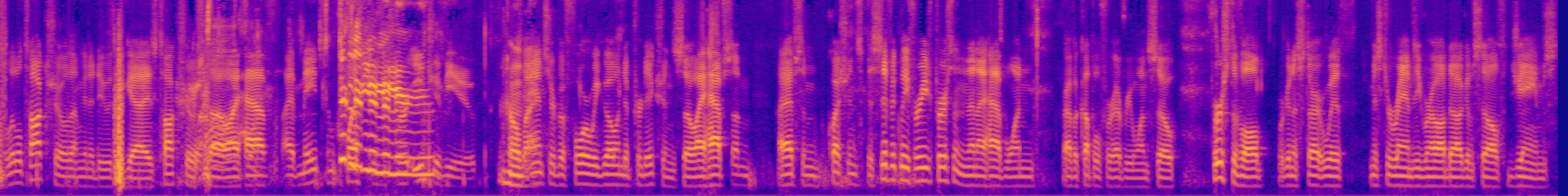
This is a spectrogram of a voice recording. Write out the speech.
a little talk show that I'm going to do with you guys. Talk show style. I have I've made some questions for each of you Oh to my! answer before we go into predictions. So I have some I have some questions specifically for each person, and then I have one or I have a couple for everyone. So first of all, we're going to start with Mr. Ramsey Raw Dog himself, James.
